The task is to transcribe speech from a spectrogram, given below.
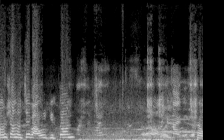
অনুষ্ঠান হচ্ছে বাউল কীর্তন। সব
